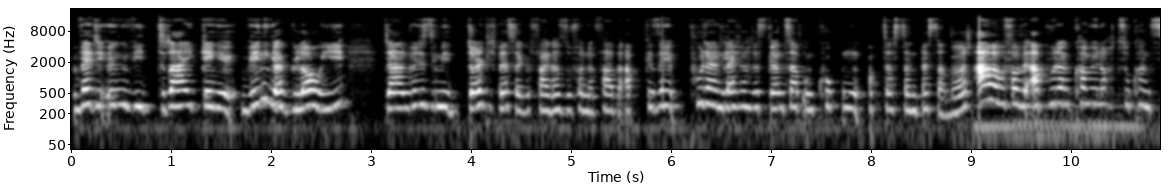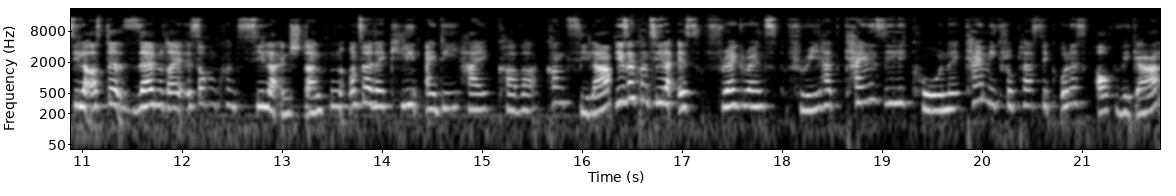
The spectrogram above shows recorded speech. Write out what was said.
wäre die irgendwie drei Gänge weniger glowy, dann würde sie mir deutlich besser gefallen, also von der Farbe abgesehen. Pudern gleich noch das Ganze ab und gucken, ob das dann besser wird. Aber bevor wir abpudern, kommen wir noch zu Concealer. Aus derselben Reihe ist auch ein Concealer entstanden. Und zwar der Clean ID High Cover Concealer. Dieser Concealer ist fragrance free, hat keine Silikone, kein Mikroplastik und ist auch vegan.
